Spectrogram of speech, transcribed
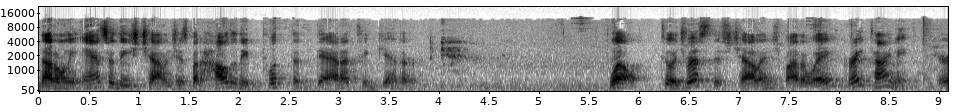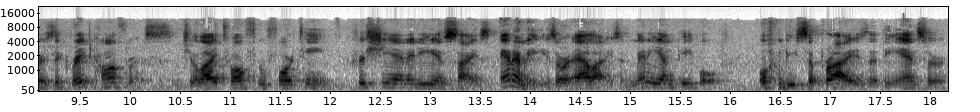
not only answer these challenges, but how do they put the data together? Well, to address this challenge, by the way, great timing. There is a great conference, July 12th through 14th, Christianity and Science, Enemies or Allies, and many young people will be surprised at the answer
